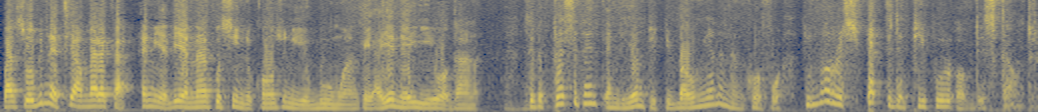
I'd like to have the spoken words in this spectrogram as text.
But so obi na ɛte america ɛne yɛde yɛn nan kɔsi ne kɔn so ne yɛbu mu anka yɛayɛ na ayie wɔ ghana. Mhm. So the president and the npp bawumia no ne nkurɔfoɔ do not respect the people of this country.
